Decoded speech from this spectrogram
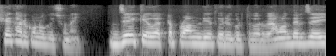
শেখার কোনো কিছু নাই। যে কেউ একটা প্রম দিয়ে তৈরি করতে পারবে। আমাদের যেই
